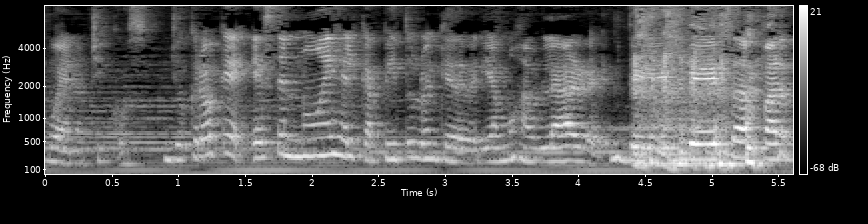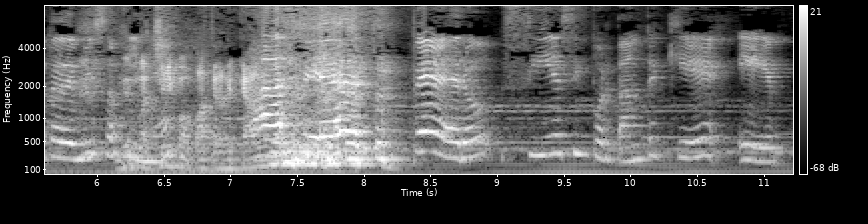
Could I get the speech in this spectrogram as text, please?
Bueno, chicos, yo creo que este no es el capítulo en que deberíamos hablar de, esa parte de misoginia. machismo patriarcal. Así es, pero sí es importante que eh,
